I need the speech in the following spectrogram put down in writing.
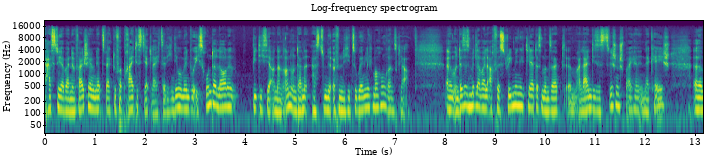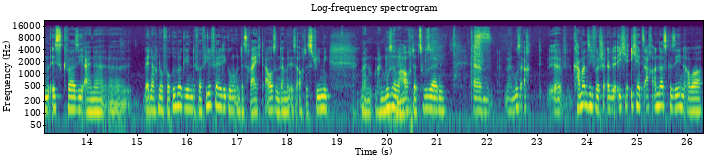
hast du ja bei einem File-Sharing-Netzwerk, du verbreitest ja gleichzeitig. In dem Moment, wo ich es runterlade, biete ich es ja anderen an und dann hast du eine öffentliche Zugänglichmachung, ganz klar. Ähm, und das ist mittlerweile auch für Streaming geklärt, dass man sagt, ähm, allein dieses Zwischenspeichern in der Cache ähm, ist quasi eine, äh, wenn auch nur vorübergehende Vervielfältigung und das reicht aus und damit ist auch das Streaming. Man, man muss mhm. aber auch dazu sagen, ähm, man muss auch, äh, kann man sich wahrscheinlich, also ich, ich hätte es auch anders gesehen, aber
